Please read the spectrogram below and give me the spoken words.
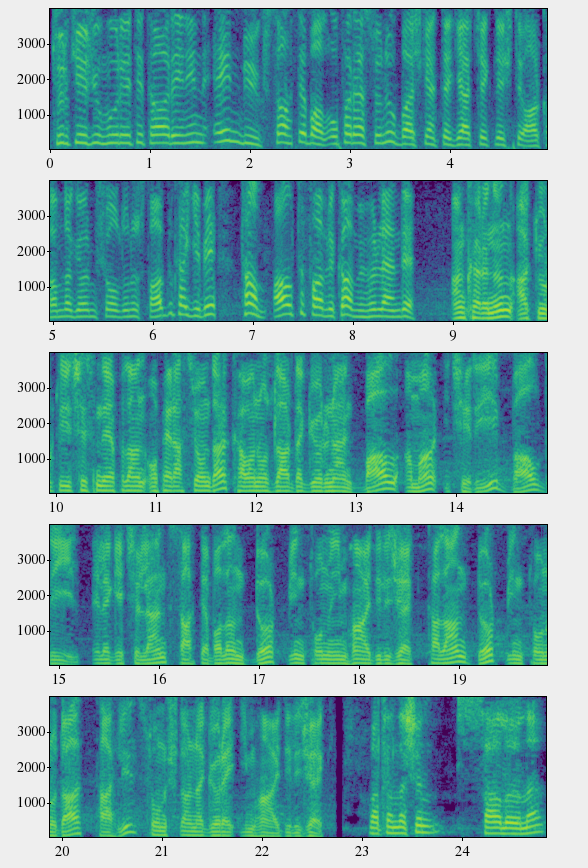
Türkiye Cumhuriyeti tarihinin en büyük sahte bal operasyonu başkentte gerçekleşti. Arkamda görmüş olduğunuz fabrika gibi tam 6 fabrika mühürlendi. Ankara'nın Akyurt ilçesinde yapılan operasyonda kavanozlarda görünen bal ama içeriği bal değil. Ele geçirilen sahte balın 4000 tonu imha edilecek. Kalan 4000 tonu da tahlil sonuçlarına göre imha edilecek. vatandaşın sağlığına,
